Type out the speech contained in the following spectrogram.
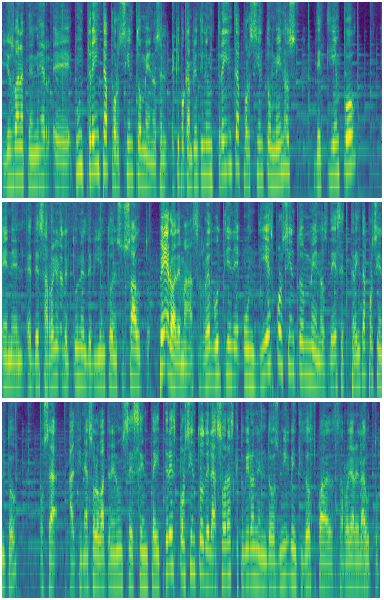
Ellos van a tener eh, un 30% menos. El equipo campeón tiene un 30% menos de tiempo en el, desarrollo del túnel de viento en sus autos. Pero además, Red Bull tiene un 10% menos de ese 30%, o sea, al final solo va a tener un 63% de las horas que tuvieron en 2022 para desarrollar el auto.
